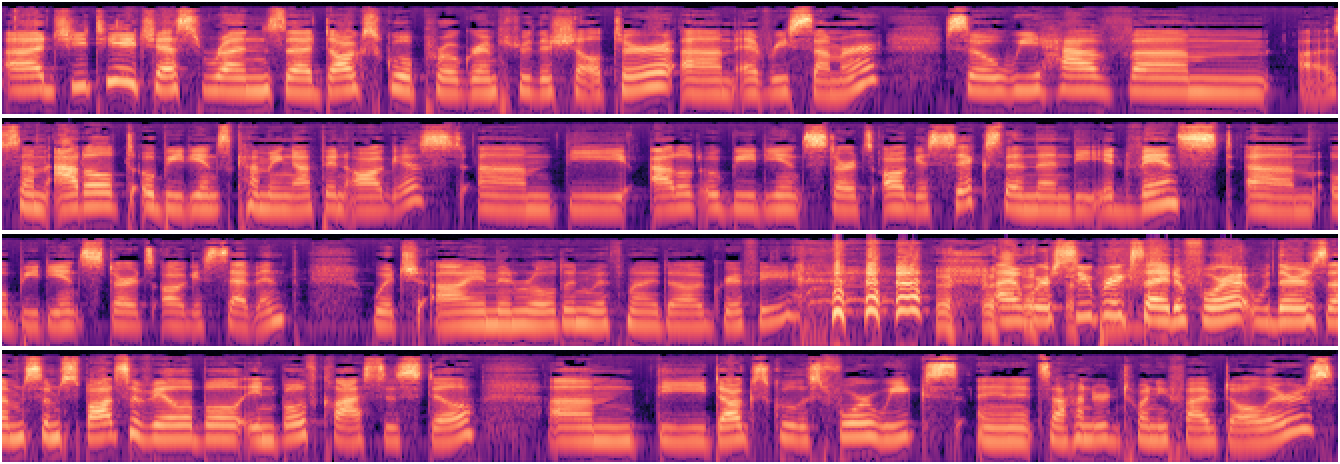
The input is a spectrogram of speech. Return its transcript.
Uh, GTHS runs a dog school program through the shelter um, every summer. So we have um, uh, some adult obedience coming up in August. Um, the adult obedience starts August 6th, and then the advanced um, obedience starts August 7th, which I am enrolled in with my dog Griffey. and we're super excited for it. There's um, some spots available in both classes still. Um, the dog school is four weeks and it's $125.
